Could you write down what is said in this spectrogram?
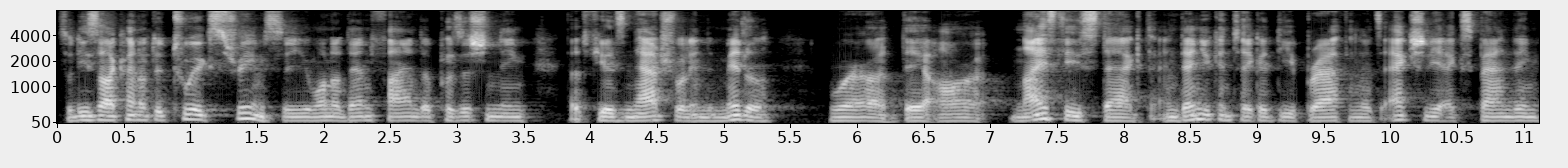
So these are kind of the two extremes. So you want to then find a positioning that feels natural in the middle where they are nicely stacked. And then you can take a deep breath and it's actually expanding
